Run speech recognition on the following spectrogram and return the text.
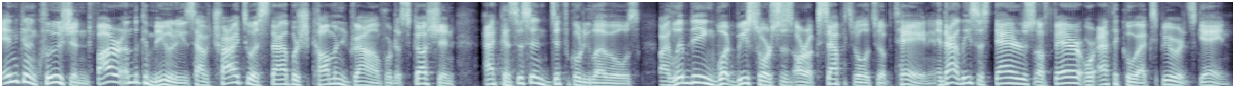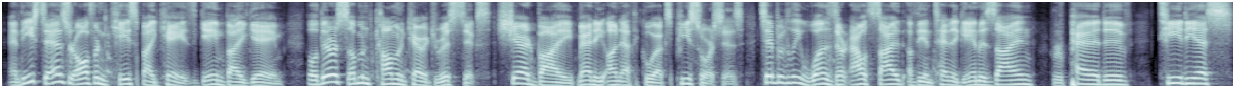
In conclusion, Fire Emblem communities have tried to establish common ground for discussion at consistent difficulty levels by limiting what resources are acceptable to obtain, and that leads to standards of fair or ethical experience gain. And these standards are often case by case, game by game, though there are some common characteristics shared by many unethical XP sources, typically ones that are outside of the intended game design, repetitive, tedious,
